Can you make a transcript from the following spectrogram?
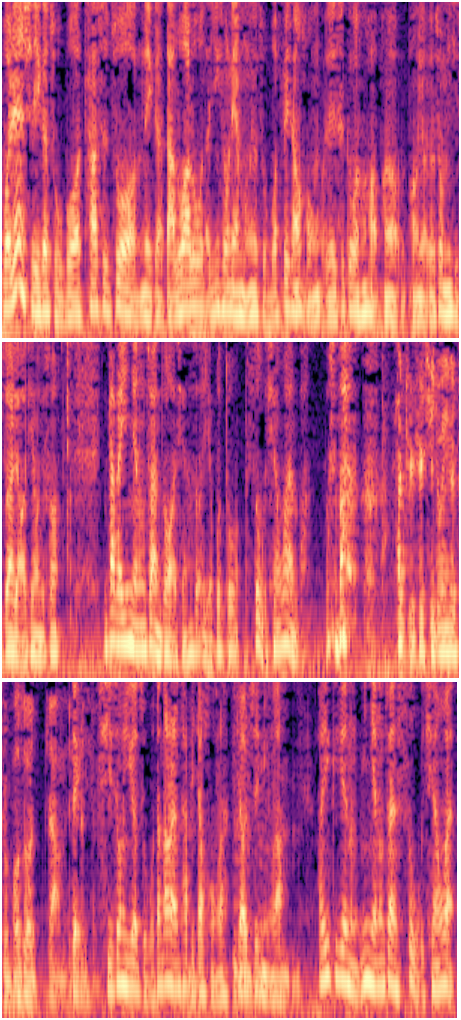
我认识一个主播，他是做那个打撸啊撸的英雄联盟那个主播，非常红，也是跟我很好朋友朋友。有时候我们一起坐在聊天，我就说，你大概一年能赚多少钱？他说也不多，四五千万吧。我说什么？他只是其中一个主播做这样的对事，情。其中一个主播，但当然他比较红了，比较知名了，他一个月能一年能赚四五千万。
